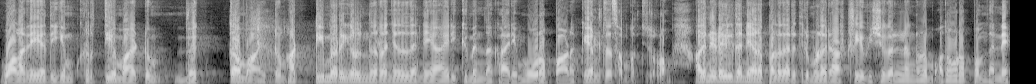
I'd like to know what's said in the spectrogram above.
വളരെയധികം കൃത്യമായിട്ടും വ്യക്തമായിട്ടും അട്ടിമറികൾ നിറഞ്ഞത് തന്നെയായിരിക്കും എന്ന കാര്യം ഉറപ്പാണ് കേരളത്തെ സംബന്ധിച്ചിടത്തോളം. അതിനിടയിൽ തന്നെയാണ് പലതരത്തിലുമുള്ള രാഷ്ട്രീയ വിശകലനങ്ങളും അതോടൊപ്പം തന്നെ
